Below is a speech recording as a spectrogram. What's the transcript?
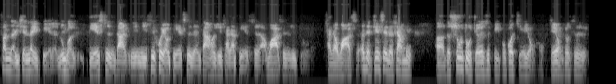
分了一些类别了，如果蝶式，当然你你是会有蝶式的人，当然会去参加蝶式啊，蛙式这种。参加蛙式，而且这些的项目，呃的速度绝对是比不过蝶泳。蝶泳就是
